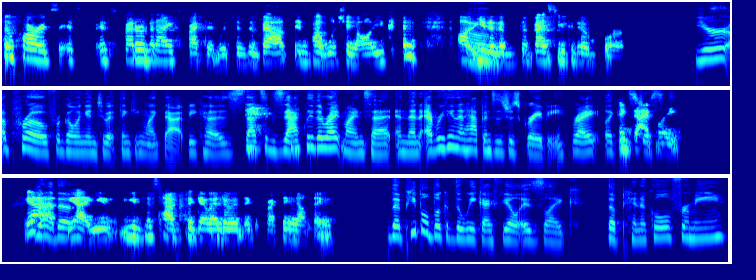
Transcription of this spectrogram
so far it's it's it's better than I expected, which is about in publishing all you can, all, oh. you know, oh. the, the best you can hope for you're a pro for going into it thinking like that because that's exactly the right mindset and then everything that happens is just gravy right like exactly just, yeah, yeah, the, yeah, you you just have to go into it expecting nothing. The people book of the week I feel is like the pinnacle for me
